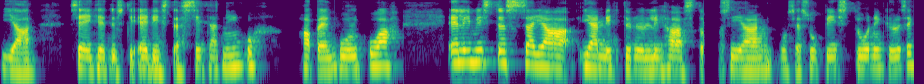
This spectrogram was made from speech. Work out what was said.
ja se ei tietysti edistä sitä niin kuin, hapenkulkua elimistössä ja jännittynyt lihas tosiaan, kun se supistuu, niin kyllä se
